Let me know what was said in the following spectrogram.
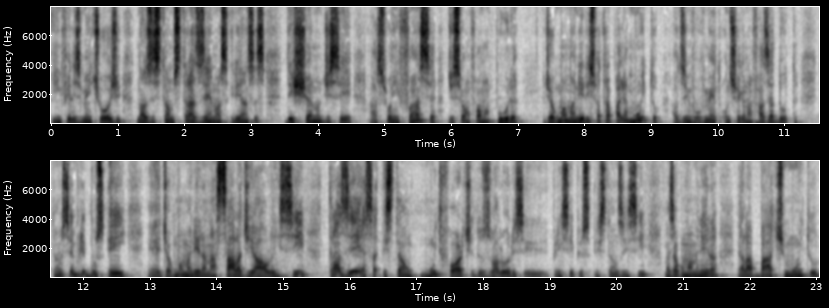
E infelizmente hoje nós estamos trazendo as crianças deixando de ser a sua infância de ser uma forma pura. De alguma maneira, isso atrapalha muito ao desenvolvimento quando chega na fase adulta. Então, eu sempre busquei, é, de alguma maneira, na sala de aula em si, trazer essa questão muito forte dos valores e princípios cristãos em si, mas, de alguma maneira, ela bate muito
